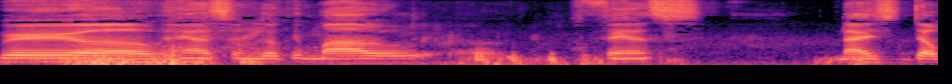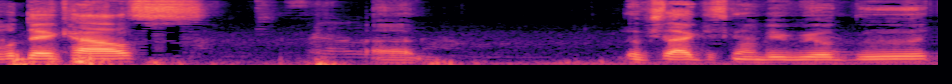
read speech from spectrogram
very uh, handsome looking model, uh, fence, nice double deck house. Uh, looks like it's going to be real good.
